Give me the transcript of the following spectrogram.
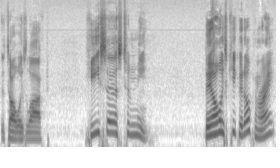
it's always locked. He says to me, "They always keep it open, right?"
